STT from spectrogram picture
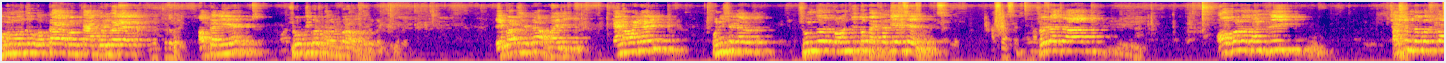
বঙ্গবন্ধু হত্যা এবং তার পরিবারের হত্যা নিয়ে শোক দিবস পালন করা হচ্ছে। এবার সেটা হয়নি। কেন হয় নাই উনি সেটার সুন্দর গ্রহণযোগ্য ব্যাখ্যা দিয়েছেন। অগণতান্ত্রিক শাসন ব্যবস্থা,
